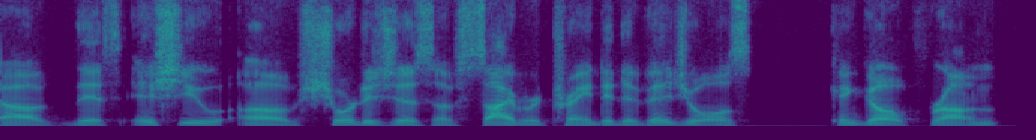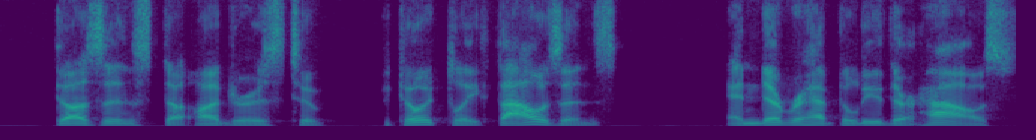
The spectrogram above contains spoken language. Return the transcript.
uh, this issue of shortages of cyber trained individuals can go from dozens to hundreds to potentially thousands and never have to leave their house.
